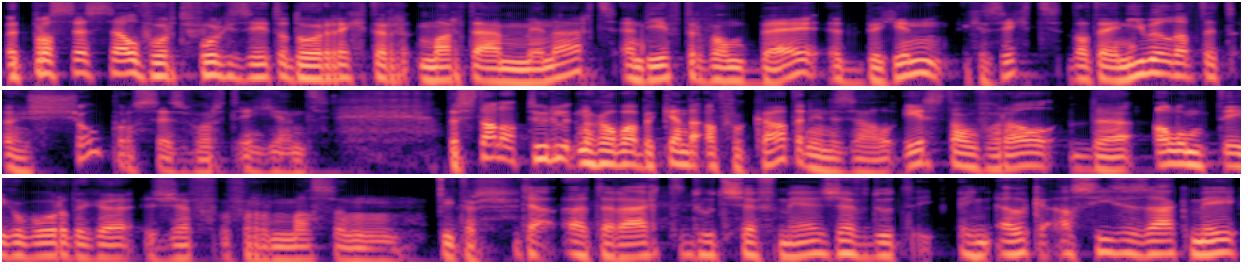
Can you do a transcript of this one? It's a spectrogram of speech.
Het proces zelf wordt voorgezeten door rechter Martijn Mennaert en die heeft ervan bij het begin gezegd dat hij niet wil dat dit een showproces wordt in Gent. Er staan natuurlijk nogal wat bekende advocaten in de zaal. Eerst dan vooral de alomtegenwoordige Jeff Vermassen. Pieter. Ja, uiteraard doet Jeff mee. Jeff doet in elke assisezaak mee.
